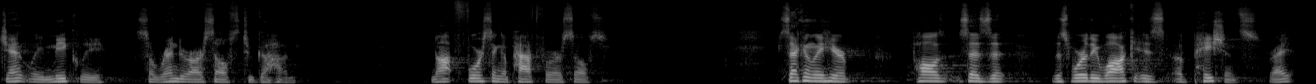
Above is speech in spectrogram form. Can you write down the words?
gently, meekly surrender ourselves to God not forcing a path for ourselves. Secondly, here, Paul says that this worthy walk is of patience, right?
